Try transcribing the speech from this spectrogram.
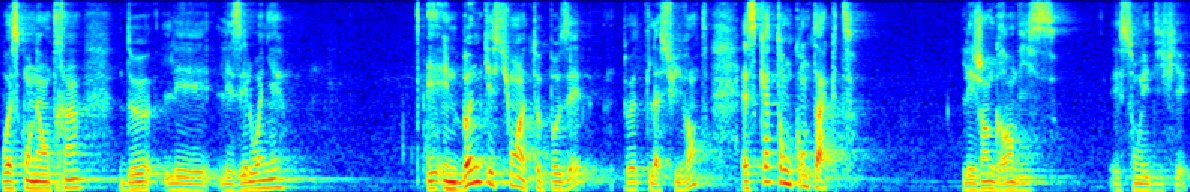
ou est-ce qu'on est en train de les, les éloigner? Et une bonne question à te poser peut être la suivante. Est-ce qu'à ton contact, les gens grandissent et sont édifiés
